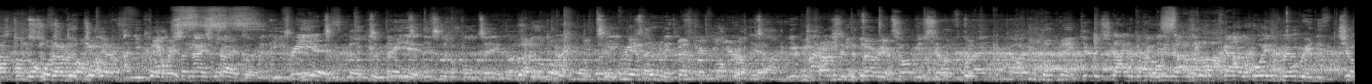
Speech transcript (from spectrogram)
out on the hold on the job. and you can't so nice striker. Three years, three years. This Liverpool team, three years been the best for a long time. You've managed at the very top yourself, Greg. Always remembering his.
